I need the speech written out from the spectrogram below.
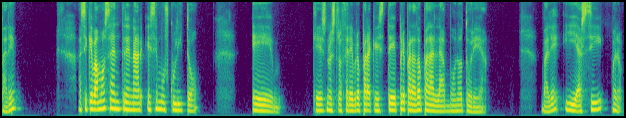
¿vale? Así que vamos a entrenar ese musculito eh, que es nuestro cerebro para que esté preparado para la monotorea, ¿vale? Y así, bueno,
